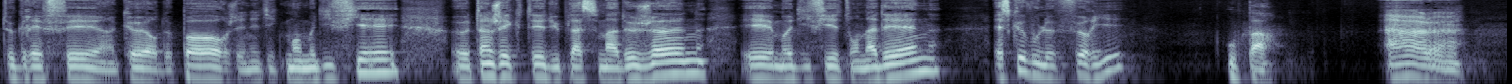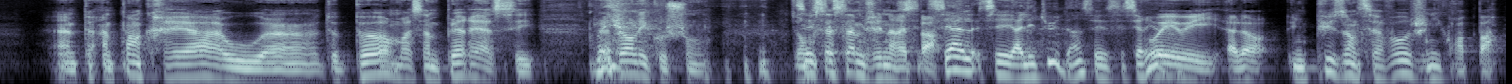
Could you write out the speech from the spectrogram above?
te greffer un cœur de porc génétiquement modifié, euh, t'injecter du plasma de jeunes et modifier ton ADN. Est-ce que vous le feriez ou pas? Ah, un, un, pancréas ou un de porc, moi ça me plairait assez. J'adore les cochons. Donc ça, ça me gênerait pas. C'est à, à l'étude, hein, c'est sérieux. Oui, oui. Alors, une puce dans le cerveau, je n'y crois pas.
